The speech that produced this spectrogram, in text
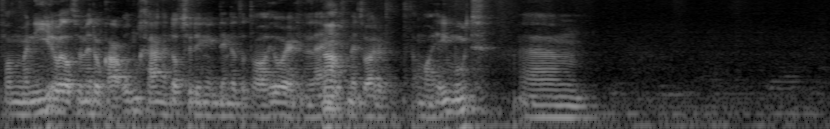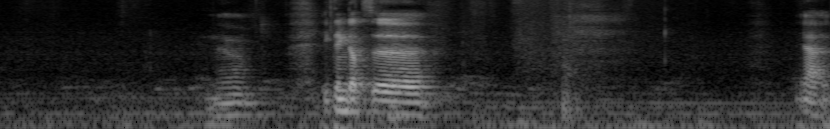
van manieren waarop we met elkaar omgaan en dat soort dingen, ik denk dat het al heel erg in lijn ligt met waar het allemaal heen moet. Um, ja. Ik denk dat. Uh, ja,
